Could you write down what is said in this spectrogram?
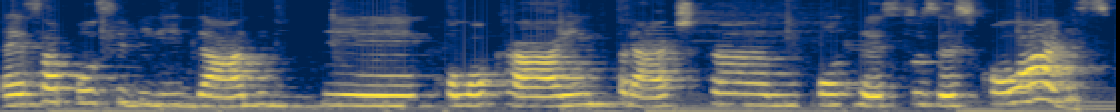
essa possibilidade de colocar em prática em contextos escolares,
